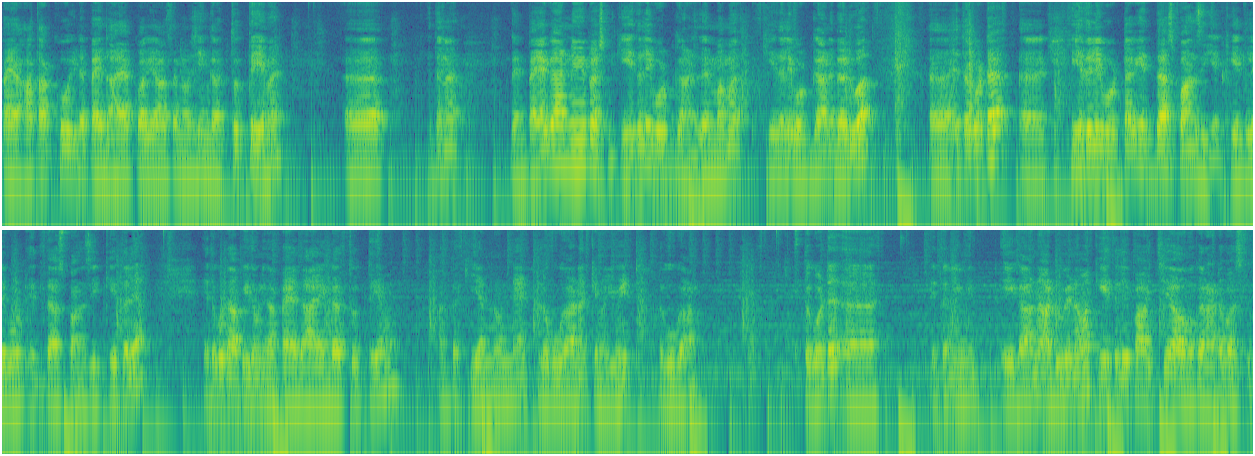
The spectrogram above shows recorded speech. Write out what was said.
පැය හතක් හෝ ඊට පැය දහයක් වගේ ආසන වශයෙන් ගත්තොත් එහෙම එතන දැන් පැයගන්නේ ප්‍රශ්න. කේතලේ ගොඩ් ගාන දැන් ම කේදලේ ගොඩ් ගාන බැලුව. එතකොට කේතලේ ගොට්ටගේ එදස් පන්සිය. කේතලේ ගොට් එදස් පන්සි කේතලය එතකොට අපි නික පෑදායෙන් ගත්තොත්තේම අද කියන්න ඔන්නෑ ලොකු ගානක් කෙන යමිට් ලොකු ගාන එතකොට එතන ඒ ගාන අඩුවෙනවා කේතලේ පාච්චය අවම කරට පස්සේ.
